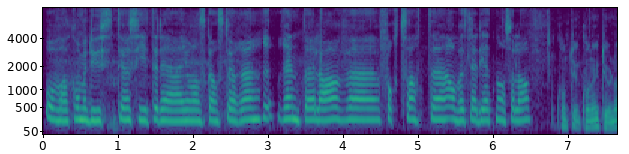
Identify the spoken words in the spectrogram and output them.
Og Hva kommer du til å si til det, Jonas Gahr Støre? Renta er lav, eh, fortsatt eh, arbeidsledigheten er også lav? Konjunkturen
